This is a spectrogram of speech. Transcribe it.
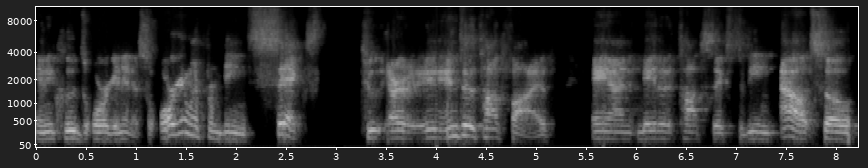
and includes Oregon in it. So Oregon went from being sixth to or into the top five and made it a top six to being out. So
